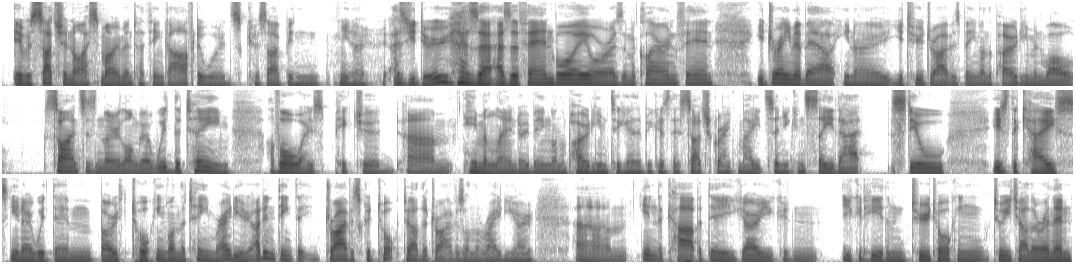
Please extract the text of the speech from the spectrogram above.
it was such a nice moment I think afterwards because I've been you know as you do as a as a fanboy or as a McLaren fan you dream about you know your two drivers being on the podium and while Sainz is no longer with the team I've always pictured um, him and Lando being on the podium together because they're such great mates and you can see that still is the case, you know, with them both talking on the team radio. I didn't think that drivers could talk to other drivers on the radio um, in the car, but there you go. You can you could hear them two talking to each other, and then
